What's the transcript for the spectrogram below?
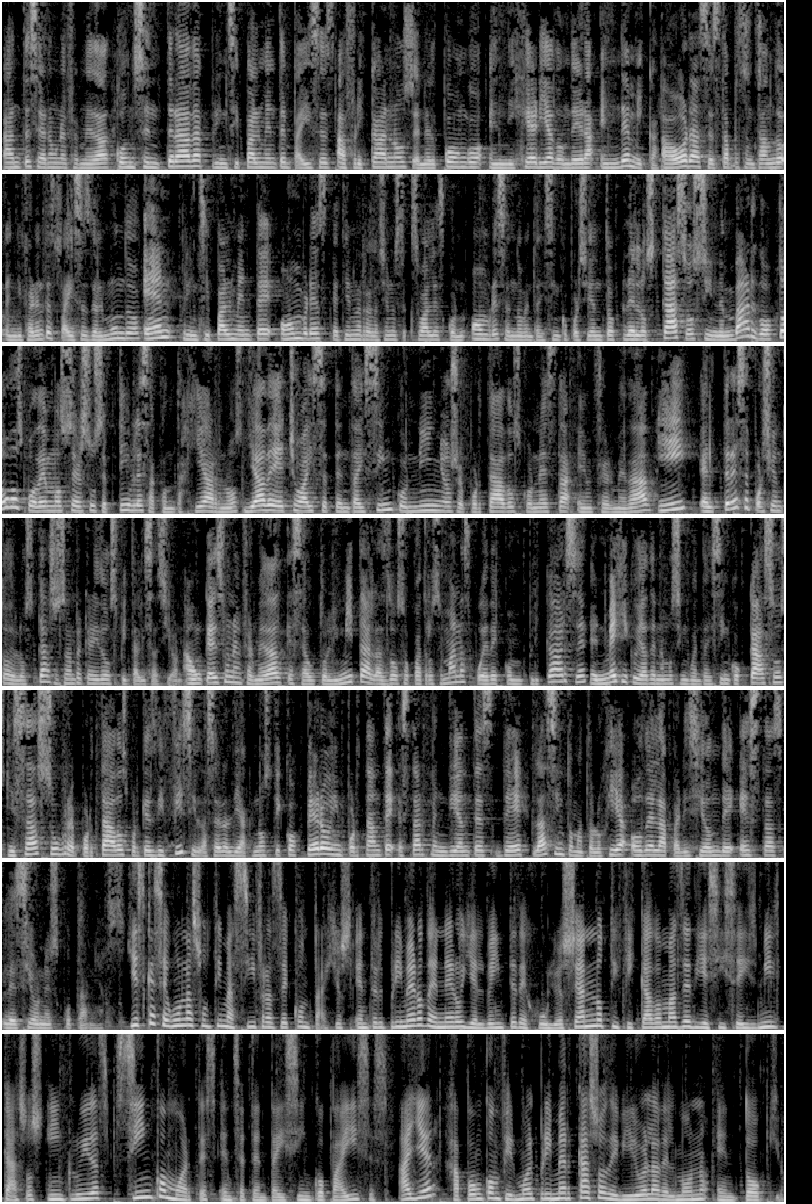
antes era una enfermedad concentrada principalmente en países africanos, en el Congo, en Nigeria, donde era endémica. Ahora se está presentando en diferentes países del mundo, en principalmente hombres que tienen relaciones sexuales con hombres, en 95% de los casos. Sin embargo, todos podemos ser susceptibles a contagiarnos. Ya de hecho hay 75 niños reportados con esta enfermedad y el 13% de los casos han requerido hospitalización. Aunque es una enfermedad que se autolimita a las dos o cuatro semanas, puede complicarse. En México ya tenemos 55 casos, quizás subreportados porque es difícil hacer el diagnóstico, pero importante estar pendientes de la sintomatología o de la aparición de estas lesiones cutáneas. Y es que según las últimas cifras de contagios, entre el 1 de enero y el 20 de julio se han notificado más de 16 mil casos, incluidas 5 muertes en 75 países. Ayer, Japón confirmó el primer caso de viruela del mono en Tokio.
